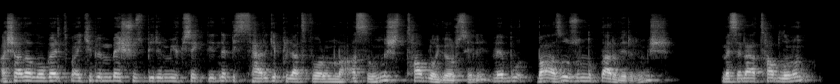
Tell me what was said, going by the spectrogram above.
Aşağıda logaritma 2500 birim yüksekliğinde bir sergi platformuna asılmış tablo görseli ve bu bazı uzunluklar verilmiş. Mesela tablonun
